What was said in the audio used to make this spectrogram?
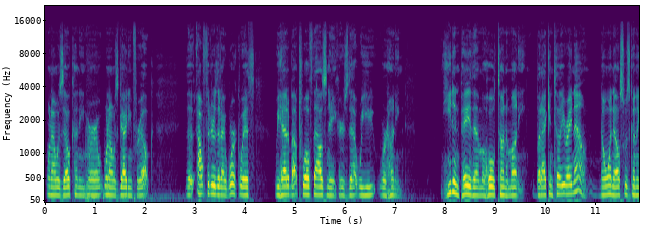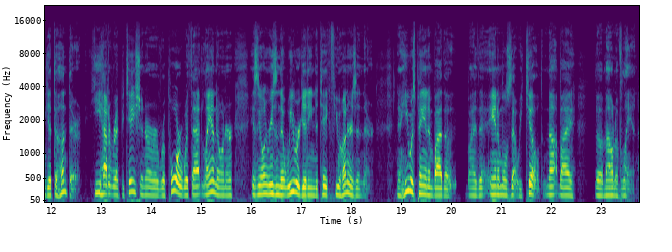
when I was elk hunting or when I was guiding for elk. The outfitter that I worked with, we had about 12,000 acres that we were hunting. He didn't pay them a whole ton of money, but I can tell you right now, no one else was going to get to hunt there. He had a reputation or a rapport with that landowner is the only reason that we were getting to take a few hunters in there. Now he was paying him by the by the animals that we killed, not by the amount of land.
